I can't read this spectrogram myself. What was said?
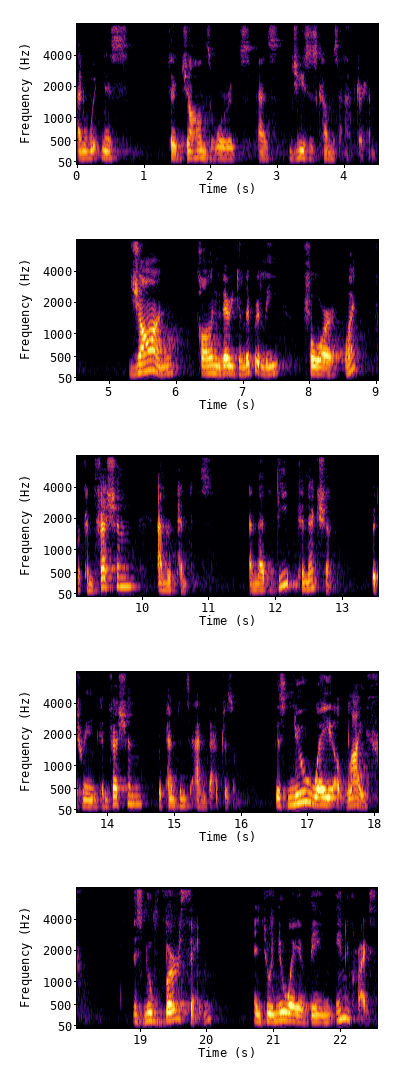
and witness to John's words as Jesus comes after him. John calling very deliberately for what? For confession and repentance. And that deep connection between confession, repentance, and baptism. This new way of life, this new birthing into a new way of being in Christ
